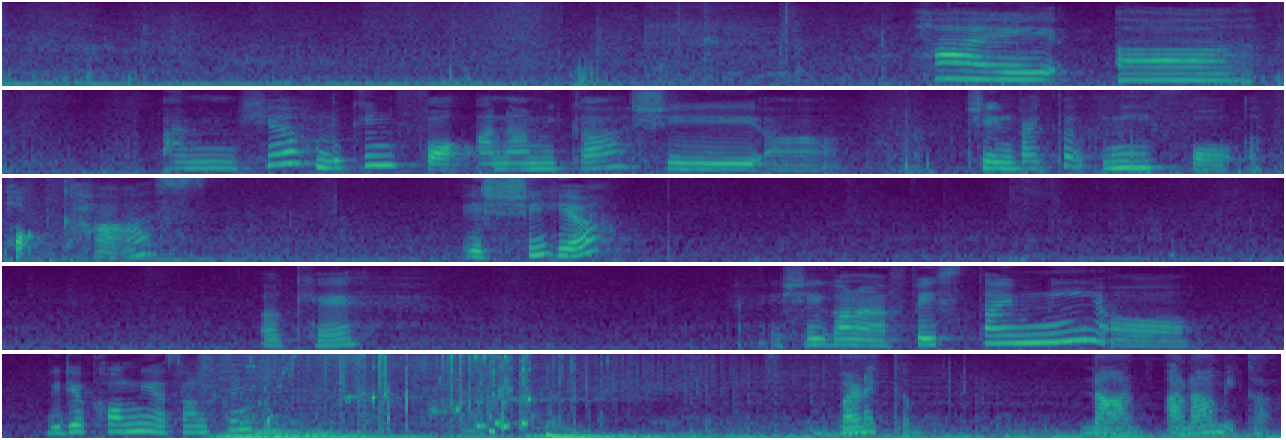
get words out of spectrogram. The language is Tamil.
Hi, uh, I'm here looking for Anamika. She uh, she invited me for a podcast. Is she here? Okay. Is she gonna FaceTime me or video call me or something? வணக்கம். நான் அனாமிகா.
